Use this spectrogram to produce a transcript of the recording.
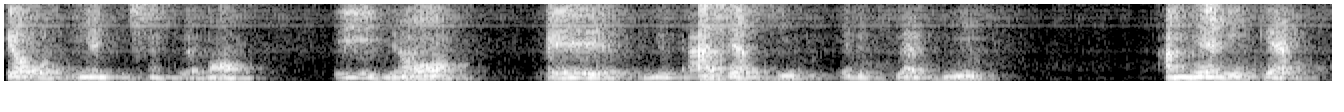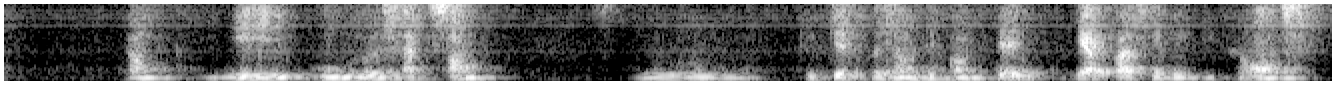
européen tout simplement. Et donc, euh, le AZERTY est le clavier américain. Donc, il est anglo-saxon. Tout est présenté comme tel. Il n'y a pas assez de différence.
